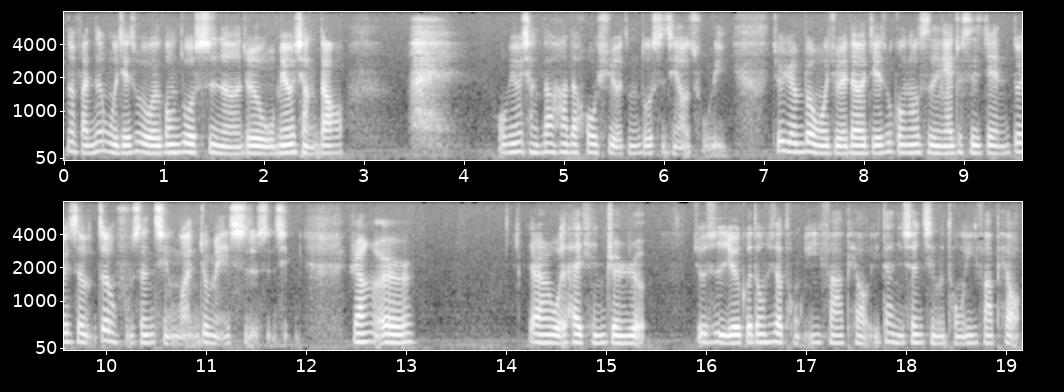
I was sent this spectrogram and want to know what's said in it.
那反正我结束我的工作室呢，就是我没有想到，唉，我没有想到它的后续有这么多事情要处理。就原本我觉得结束工作室应该就是一件对政政府申请完就没事的事情。然而，然而我太天真了，就是有一个东西叫统一发票，一旦你申请了统一发票，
